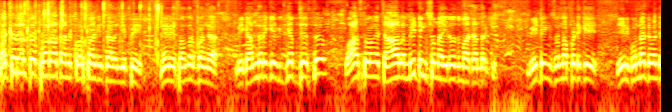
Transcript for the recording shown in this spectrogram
పట్టుదలతో పోరాటాన్ని కొనసాగించాలని చెప్పి నేను ఈ సందర్భంగా మీకు అందరికీ విజ్ఞప్తి చేస్తూ వాస్తవంగా చాలా మీటింగ్స్ ఉన్నాయి ఈరోజు మాకందరికీ మీటింగ్స్ ఉన్నప్పటికీ దీనికి ఉన్నటువంటి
